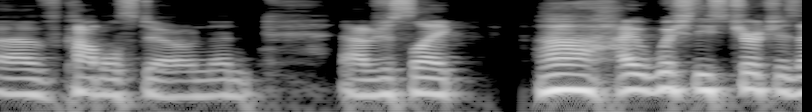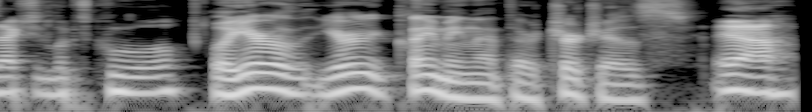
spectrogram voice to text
of cobblestone. And I was just like, ah, I wish these churches actually looked cool. Well, you're you're claiming that they're churches. Yeah,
